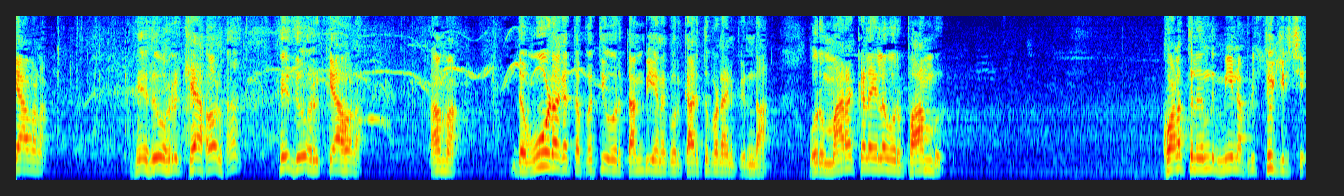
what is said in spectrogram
கேவலம். இது ஒரு கேவலம் இது ஒரு கேவலம். ஆமாம் இந்த ஊடகத்தை பற்றி ஒரு தம்பி எனக்கு ஒரு கருத்து படம் அனுப்பியிருந்தான். ஒரு மரக்கிளையில் ஒரு பாம்பு. குளத்துலேருந்து மீன் அப்படி தூக்கிடுச்சு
